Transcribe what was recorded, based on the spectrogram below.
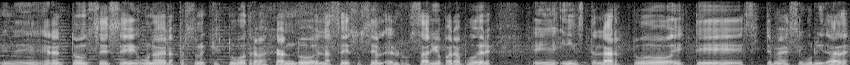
Eh, era entonces eh, una de las personas que estuvo trabajando en la sede social El Rosario para poder instalar todo este sistema de seguridad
